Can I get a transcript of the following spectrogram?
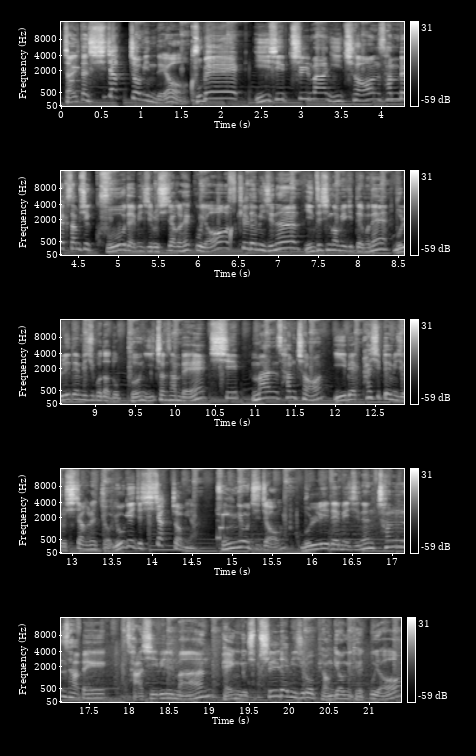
자, 일단 시작점인데요. 927만 2339 데미지로 시작을 했고요. 스킬 데미지는 인트 신검이기 때문에 물리 데미지보다 높은 2310만 3280 데미지로 시작을 했죠. 요게 이제 시작점이야. 종료 지점 물리 데미지는 1441만 167 데미지로 변경이 됐고요.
